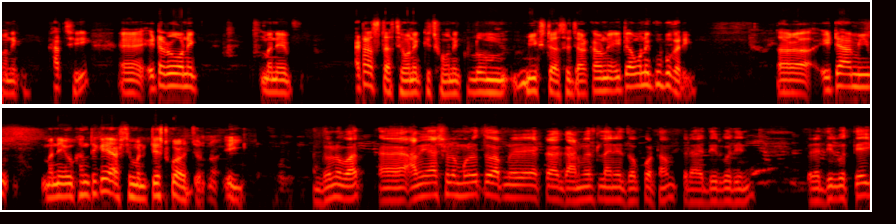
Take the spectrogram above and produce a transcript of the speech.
মানে খাচ্ছি এটারও অনেক মানে অ্যাটাচড আছে অনেক কিছু অনেকগুলো মিক্সড আছে, যার কারণে এটা অনেক উপকারী। এটা আমি মানে ওখান থেকে আসছি মানে টেস্ট করার জন্য, এই। ধন্যবাদ। আমি আসলে মূলত আপনার একটা গার্মেন্টস লাইনে জব করতাম প্রায় দীর্ঘদিন। প্রায় দীর্ঘ তেইশ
